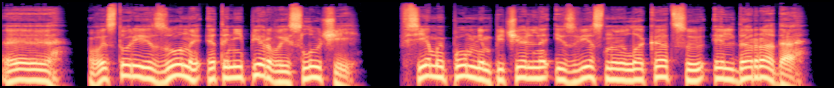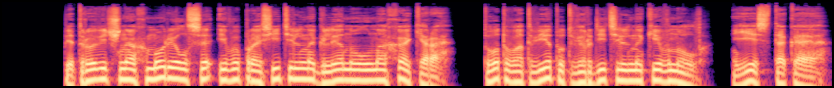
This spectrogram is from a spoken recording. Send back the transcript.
э, в истории зоны это не первый случай. Все мы помним печально известную локацию Эльдорадо. Петрович нахмурился и вопросительно глянул на хакера. Тот в ответ утвердительно кивнул. Есть такая.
